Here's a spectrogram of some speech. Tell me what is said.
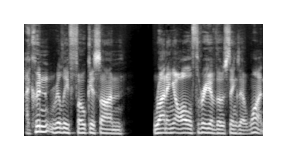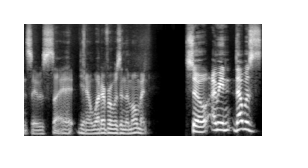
i couldn't really focus on running all three of those things at once it was uh, you know whatever was in the moment so i mean that was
